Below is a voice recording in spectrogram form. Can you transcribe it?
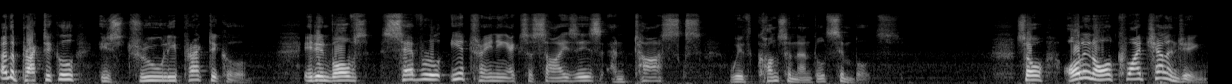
And the practical is truly practical. It involves several ear training exercises and tasks with consonantal symbols. So all in all quite challenging,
